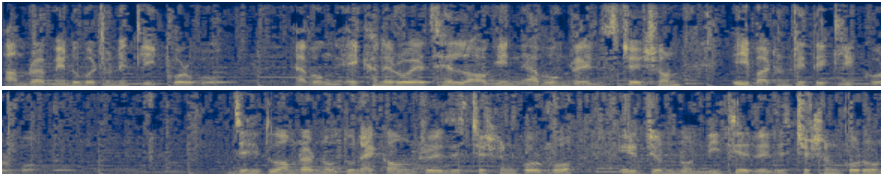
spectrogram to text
আমরা মেনু বাটনে ক্লিক করব এবং এখানে রয়েছে লগ ইন এবং রেজিস্ট্রেশন, এই বাটনটিতে ক্লিক করব। যেহেতু আমরা নতুন অ্যাকাউন্ট রেজিস্ট্রেশন করব, এর জন্য নিচে রেজিস্ট্রেশন করুন,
